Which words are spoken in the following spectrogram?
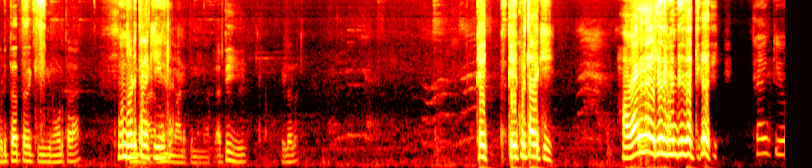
ಹೊಡಿತಾ ತಳಕಿ ನೋಡ್ತಾಳ? ಮುಂದೆ ಹೊಡಿತಾಳಕಿ ಮಾಡ್ತೀನಿ. ಅತಿ ಇಲ್ಲಲ್ಲ? ಕೈ ಕೈ ಕೊಡ್ತಾಳಕಿ ಹಾಗಾದ್ರೆ ಎಲ್ಲಿಂದ ಬಂದಿದ್ದತ್ತೆ thank you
